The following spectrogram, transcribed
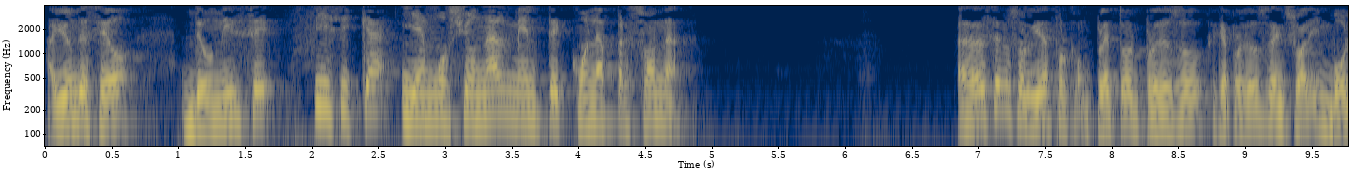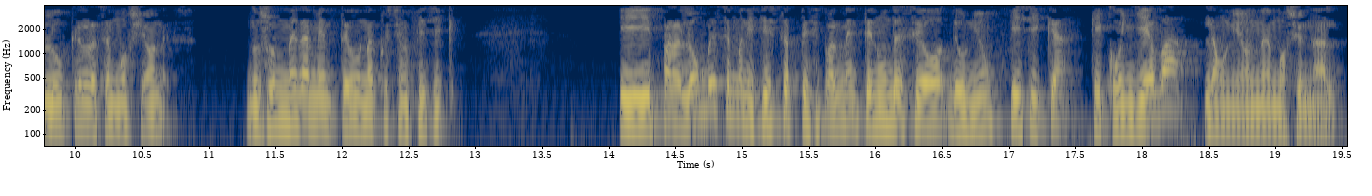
Hay un deseo de unirse física y emocionalmente con la persona. A veces se nos olvida por completo el proceso, que el proceso sexual involucra las emociones. No son meramente una cuestión física. Y para el hombre se manifiesta principalmente en un deseo de unión física que conlleva la unión emocional,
